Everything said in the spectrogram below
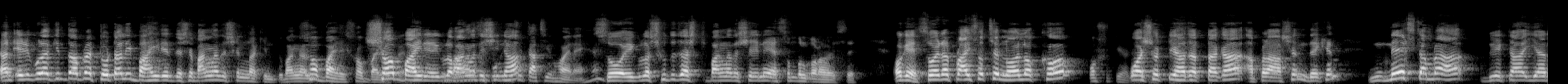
আর এগুলা কিন্তু আপনার টোটালি বাহিরের দেশে বাংলাদেশের না কিন্তু বাংলাদেশ সব বাইরে সব বাইরে। সব বাইরে এগুলো বাংলাদেশি না। টাচিং হয় না হ্যাঁ। সো এগুলো শুধু জাস্ট বাংলাদেশে এনে অ্যাসেম্বল করা হয়েছে। ওকে সো এটার প্রাইস হচ্ছে নয় লক্ষ পঁয়ষট্টি হাজার টাকা। আপনারা আসেন দেখেন। নেক্সট আমরা দুই একটা ইয়ার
